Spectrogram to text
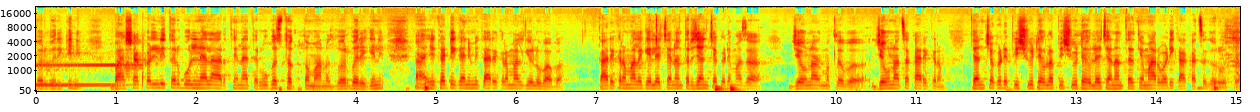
बरोबर आहे की नाही? भाषा कळली तर बोलण्याला अर्थ आहे नाही तर उगच थकतो माणूस. बरोबर आहे की नाही? एका ठिकाणी मी कार्यक्रमाला गेलो बाबा. कार्यक्रमाला गेल्याच्यानंतर ज्यांच्याकडे माझा जेवणा मतलब जेवणाचा कार्यक्रम त्यांच्याकडे पिशवी ठेवला पिशवी ठेवल्याच्या नंतर ते मारवाडी काकाचं घर होतं.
